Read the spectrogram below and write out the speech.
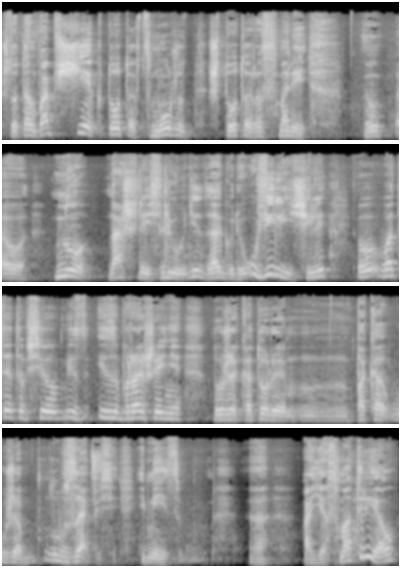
что там вообще кто-то сможет что-то рассмотреть? Ну, вот. Но нашлись люди, да, говорю, увеличили вот это все изображение, но уже которое пока уже ну, в записи имеется. Э, а я смотрел,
